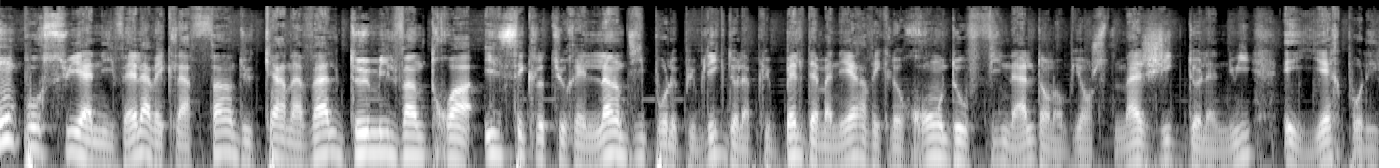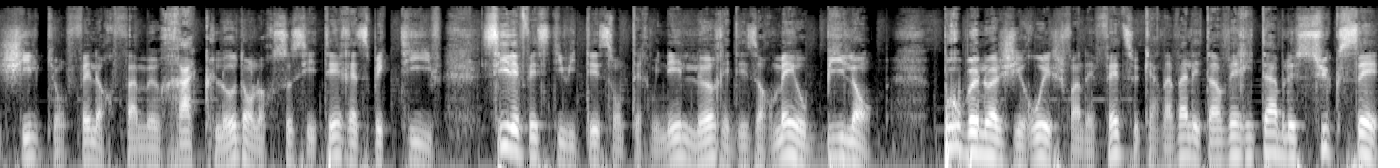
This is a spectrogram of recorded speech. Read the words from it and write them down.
On poursuit à Nivelles avec la fin du carnaval 2023. Il s'est clôturé lundi pour le public de la plus belle des manières avec le rondeau final dans l'ambiance magique de la nuit et hier pour les Gilles qui ont fait leur fameux raclot dans leurs sociétés respectives. Si les festivités sont terminées, l'heure est désormais au bilan. Pour Benoît Giraud et Chemin des Fêtes, ce carnaval est un véritable succès,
